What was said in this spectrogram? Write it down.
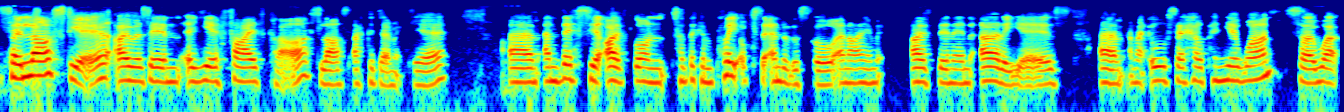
So last year I was in a year five class, last academic year, um, and this year I've gone to the complete opposite end of the school, and I'm I've been in early years, um, and I also help in year one. So I work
